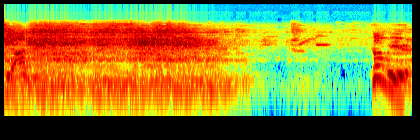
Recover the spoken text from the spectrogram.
shot. Come here.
